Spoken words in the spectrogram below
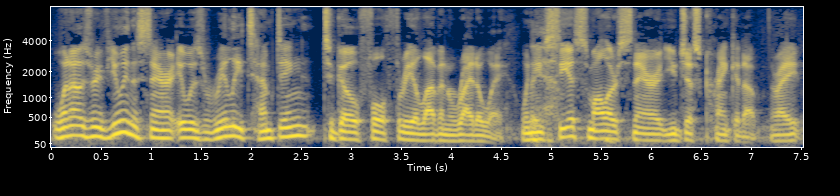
when I was reviewing the snare, it was really tempting to go full 311 right away. When you Yeah. see a smaller snare, you just crank it up, right?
